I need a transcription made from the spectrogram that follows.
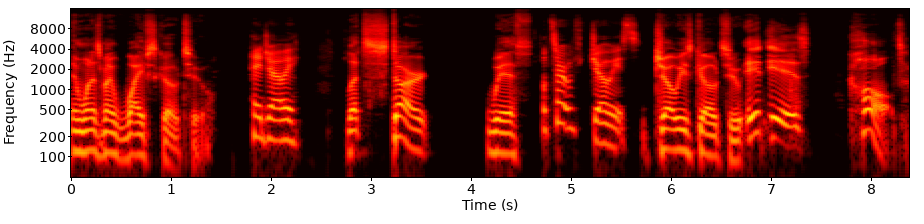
and one is my wife's go to. hey, Joey. Let's start with Let's start with Joey's. Joey's go to. It is called,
